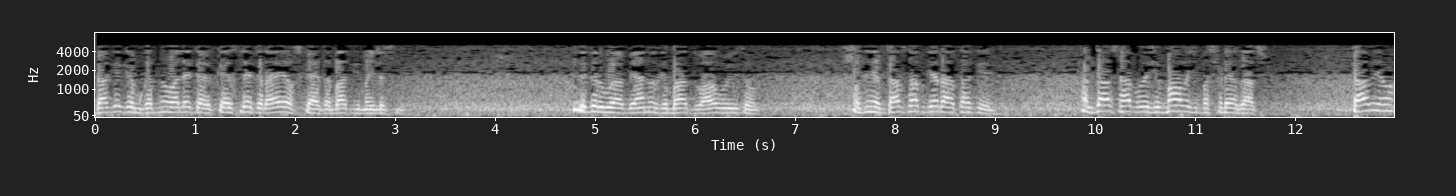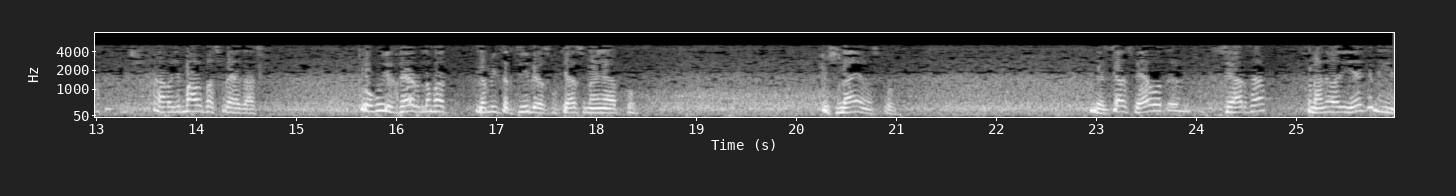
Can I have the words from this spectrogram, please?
ڈاکے کے مقدمے والے کا کیس لے کر آئے اس کے اعتبار کی مجلس میں۔ ذکر ہوا بیان اس کے بعد دعا ہوئی تو اپنی الطاف صاحب کہہ رہا تھا کہ الطاف صاحب ماں ویسے بس پڑے آزاد ماں بس پڑے آزاد تو کوئی خیر لمبی ترتیب ہے اس کو کیا سنائیں آپ کو؟ سنائے اس کو۔ دلچسپ ہے وہ تو سیار صاحب، سنانے والی ہے کہ نہیں ہے؟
